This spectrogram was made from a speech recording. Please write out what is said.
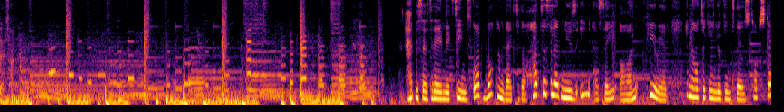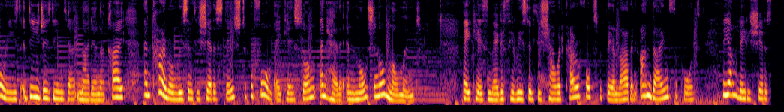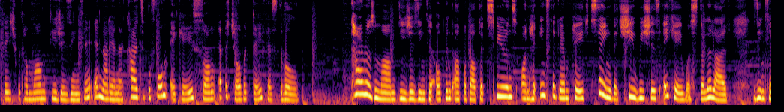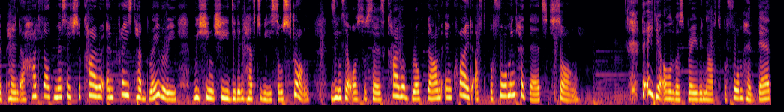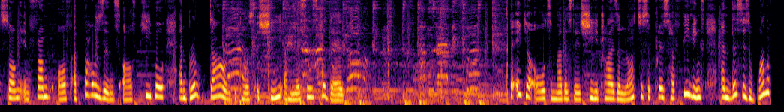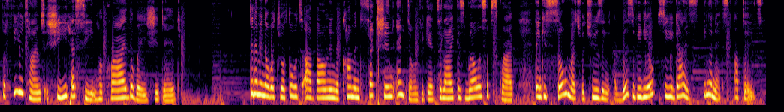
That's honey. Happy Saturday, Mix Team Squad. Welcome back to the hottest celeb news in SA on period. And now taking a look into today's top stories, DJ Zinhle, Nadia Nakai, and Kairo recently shared a stage to perform AKA's song and had an emotional moment. AKA's Legacy recently showered Kairo Forbes with their love and undying support. The young lady shared a stage with her mom DJ Zinhle and Nadia Nakai to perform AKA's song at the Joburg Day Festival. Kairo's mom, DJ Zinhle, opened up about the experience on her Instagram page, saying that she wishes AKA was still alive. Zinhle penned a heartfelt message to Kairo and praised her bravery, wishing she didn't have to be so strong. Zinhle also says Kairo broke down and cried after performing her dad's song. The eight-year-old was brave enough to perform her dad's song in front of thousands of people and broke down because she misses her dad. The eight-year-old's mother says she tries a lot to suppress her feelings and this is one of the few times she has seen her cry the way she did. Do let me know what your thoughts are down in the comment section and don't forget to like as well as subscribe. Thank you so much for choosing this video. See you guys in the next updates.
